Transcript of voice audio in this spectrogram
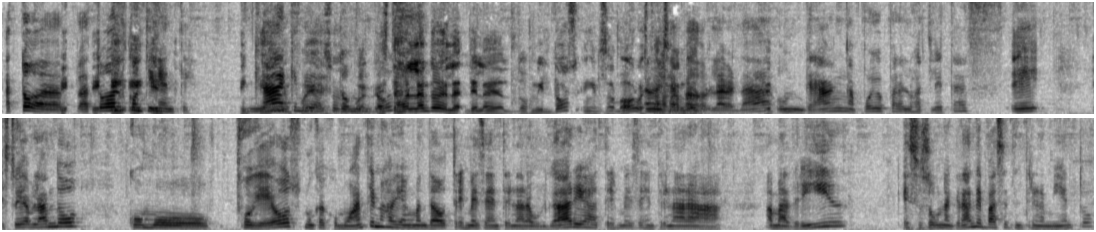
a, toda, Eh, a eh, todo en- el en- continente. ¿En qué Nada año que fue envidiar. eso? 2002. Bueno, ¿Estás hablando de la, de la del 2002 en El Salvador o En estás El hablando Salvador, de- la verdad, de- un gran apoyo para los atletas. Eh, estoy hablando como fogueos, nunca como antes nos habían mandado tres meses a entrenar a Bulgaria, tres meses a entrenar a, a Madrid. Esas son unas grandes bases de entrenamiento.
